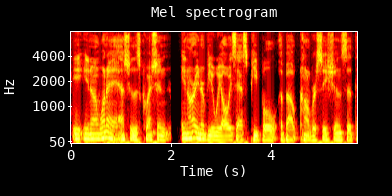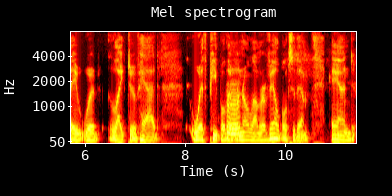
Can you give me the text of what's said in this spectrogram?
You know, I want to ask you this question in our interview, we always ask people about conversations that they would like to have had with people that mm-hmm. were no longer available to them. And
